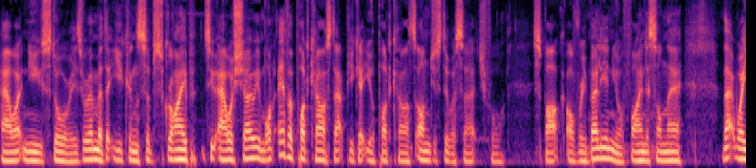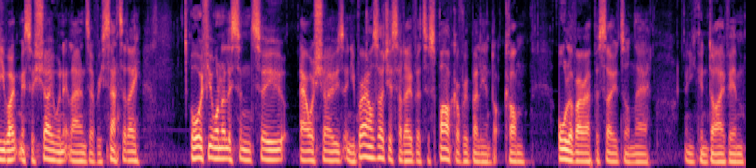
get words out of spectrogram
our news stories, remember that you can subscribe to our show in whatever podcast app you get your podcasts on. Just do a search for Spark of Rebellion. You'll find us on there. That way, you won't miss a show when it lands every Saturday. Or if you want to listen to our shows in your browser, just head over to sparkofrebellion.com. All of our episodes on there, and you can dive in,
